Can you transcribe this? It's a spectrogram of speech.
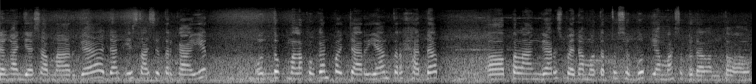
dengan jasa marga dan instansi terkait untuk melakukan pencarian terhadap uh, pelanggar sepeda motor tersebut yang masuk ke dalam tol.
